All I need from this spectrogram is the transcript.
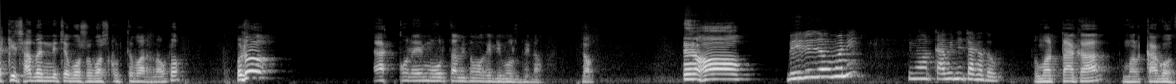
একই ছাদের নিচে বসবাস করতে পারে না। ওটো ওটো এক কোন এই মুহূর্তে আমি তোমাকে ডিভোর্স দিলাম। যাও। বের হও। বেরিয়ে যাব মানে? তুমি আমার কাবিনে টাকা দাও। তোমার টাকা তোমার কাগজ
